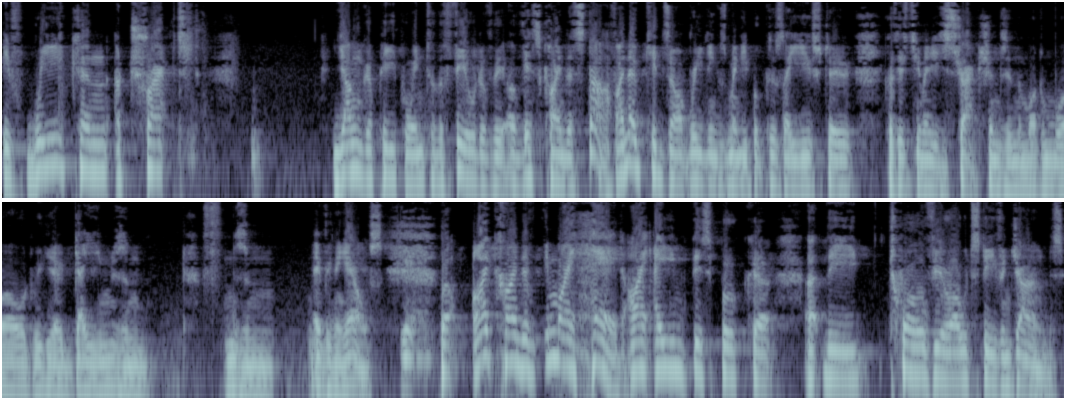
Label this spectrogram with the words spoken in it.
if we can attract younger people into the field of the of this kind of stuff. I know kids aren't reading as many books as they used to because there's too many distractions in the modern world with you know games and phones and everything else. Yeah. But I kind of in my head I aimed this book at, at the 12 year old Stephen Jones.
